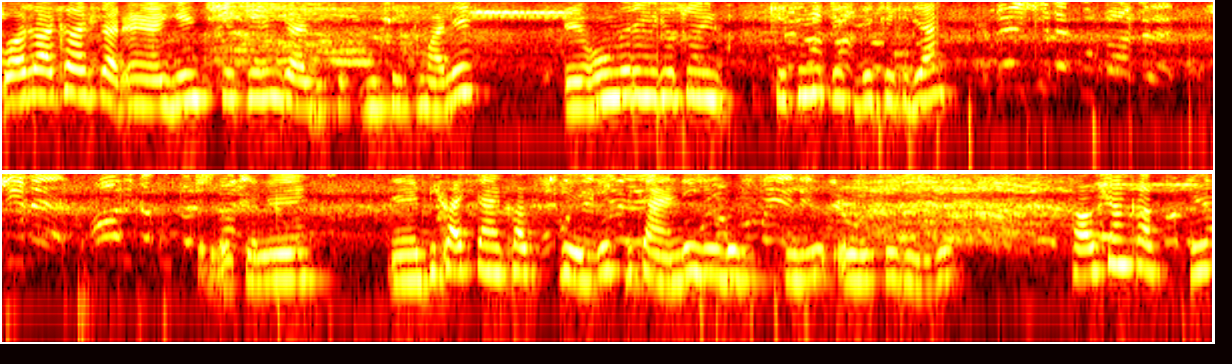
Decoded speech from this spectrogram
Bu arada arkadaşlar e, yeni çiçeklerim geldi yüksek ihtimalle. E, onların videosunu kesinlikle size çekeceğim. ve yine kurtardı. Yine kurtarışlar. bakalım. Ee, birkaç tane kaktüs gelecek. Bir tane de yılbaşı şeyi öyle şey gelecek. Tavşan kaktüsü.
